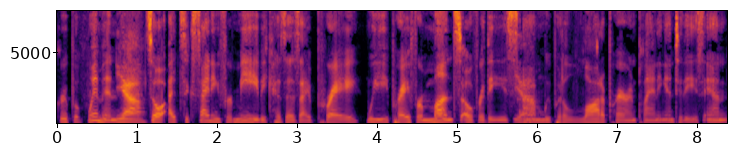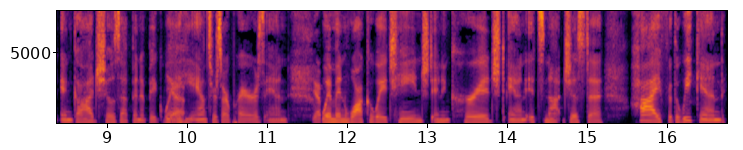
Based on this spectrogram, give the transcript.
group of women. yeah. So it's exciting for me because as I pray, we pray for months over these. Yeah. Um, we put a lot of prayer and planning into these, and and God shows up in a big way. He answers our prayers, and Yep. women walk away changed and encouraged. And it's not just a high for the weekend.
